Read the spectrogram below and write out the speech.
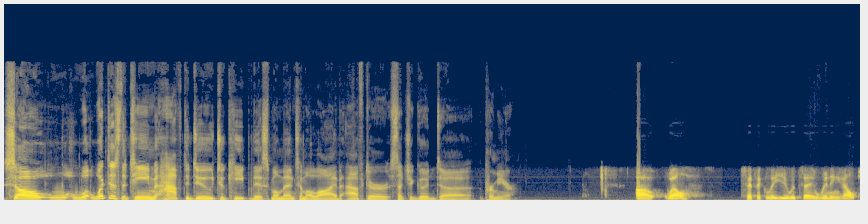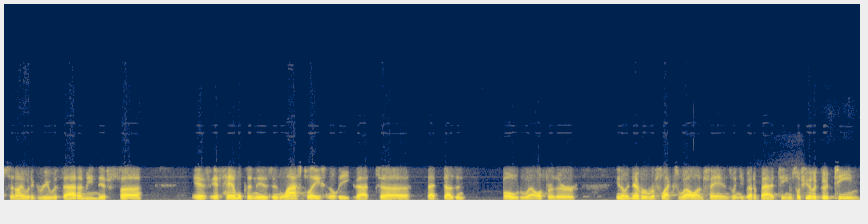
So, w- what does the team have to do to keep this momentum alive after such a good uh, premiere? Uh, well, typically you would say winning helps, and I would agree with that. I mean, if uh, if if Hamilton is in last place in the league, that uh, that doesn't bode well for their you know, it never reflects well on fans when you've got a bad team. So if you have a good team,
